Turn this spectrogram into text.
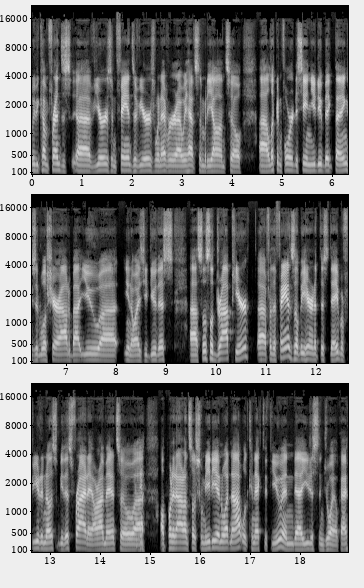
we become friends uh, of yours and fans of yours whenever uh, we have somebody on. So uh, looking forward to seeing you do big things, and we'll share out about you, uh, you know, as you do this. so this will drop here for the fans. They'll be hearing it this day, but for you to know, this will be this Friday. All right, man. So I'll put it out on social media and whatnot. We'll connect with you and uh, you just enjoy. Okay.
